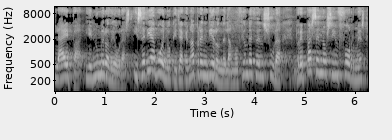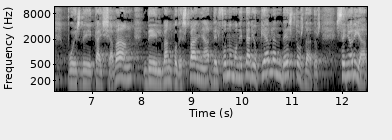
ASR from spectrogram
la EPA y el número de horas. Y sería bueno que, ya que no aprendieron de la moción de censura, repasen los informes pues, de CaixaBank, del Banco de España, del Fondo Monetario, que hablan de estos datos. Señoría,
